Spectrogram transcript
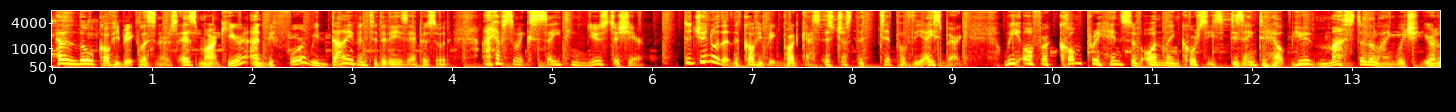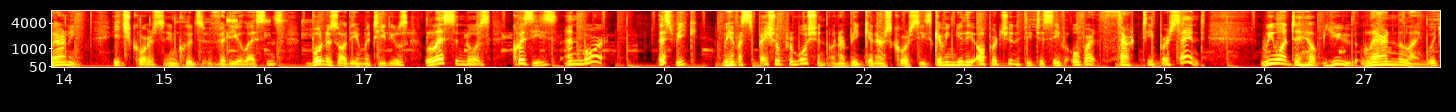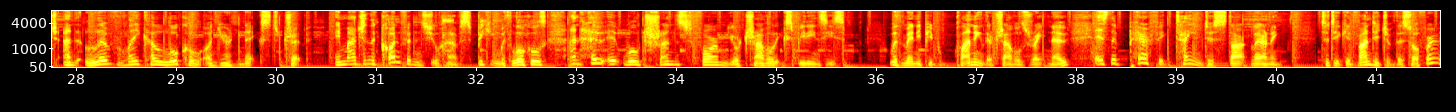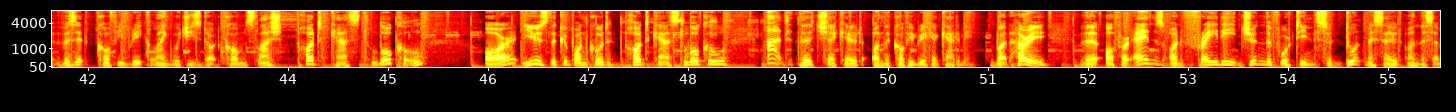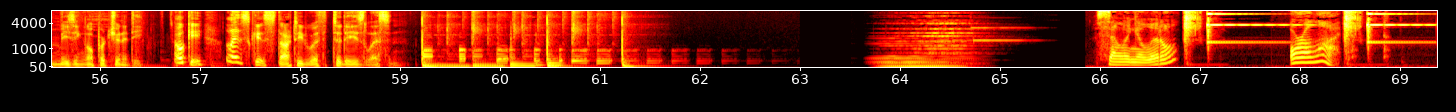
Hello, Coffee Break listeners. It's Mark here, and before we dive into today's episode, I have some exciting news to share. Did you know that the Coffee Break podcast is just the tip of the iceberg? We offer comprehensive online courses designed to help you master the language you're learning. Each course includes video lessons, bonus audio materials, lesson notes, quizzes, and more. This week, we have a special promotion on our beginners courses, giving you the opportunity to save over 30%. We want to help you learn the language and live like a local on your next trip. Imagine the confidence you'll have speaking with locals and how it will transform your travel experiences. With many people planning their travels right now, it's the perfect time to start learning. To take advantage of this offer, visit coffeebreaklanguages.com slash podcastlocal or use the coupon code podcastlocal at the checkout on the Coffee Break Academy. But hurry, the offer ends on Friday, June the 14th, so don't miss out on this amazing opportunity. Okay, let's get started with today's lesson. Selling a little or a lot?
